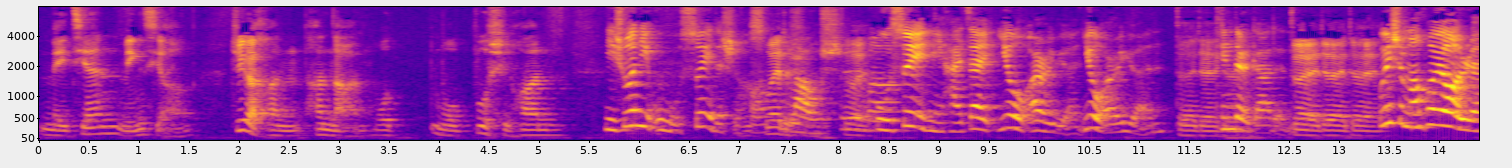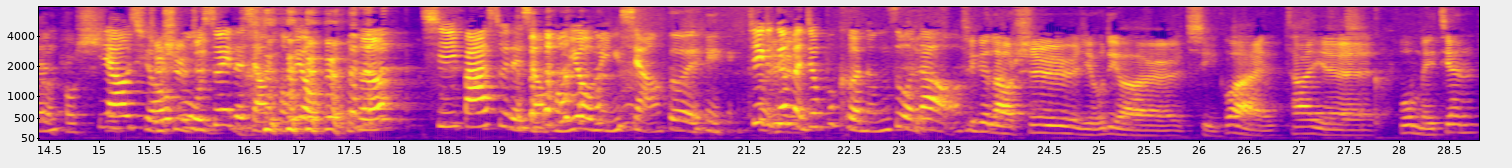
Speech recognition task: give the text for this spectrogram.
每天冥想，这个很很难，我我不喜欢你说你五岁的时五候，岁的时候，老师吗？五岁你还在幼儿园，幼儿园对对对。kindergarten。对对对。为什么会有人要求五岁的小朋友和七八岁的小朋友冥想？对，这个根本就不可能做到。这个老师有点儿奇怪，他也我每天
